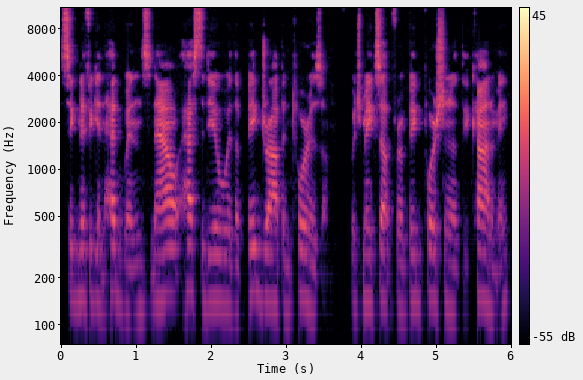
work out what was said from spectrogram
significant headwinds, now has to deal with a big drop in tourism, which makes up for a big portion of the economy.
